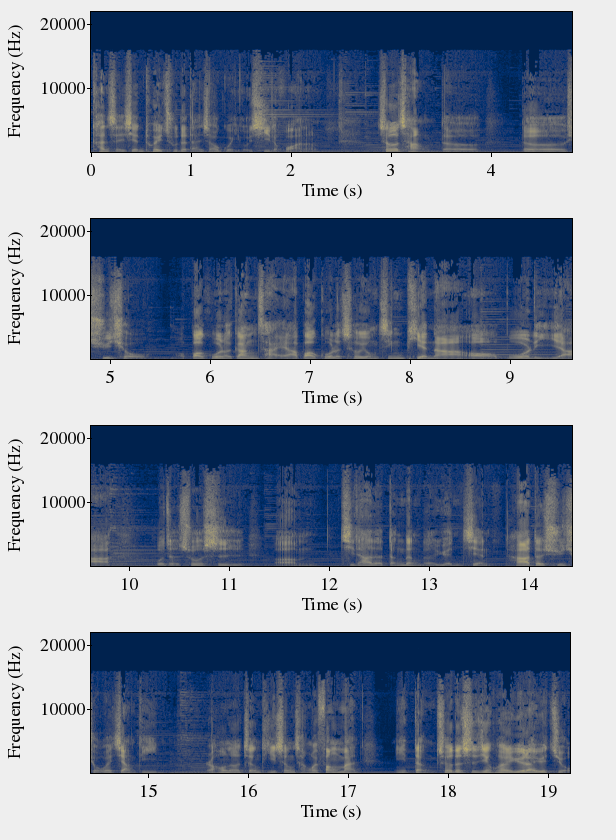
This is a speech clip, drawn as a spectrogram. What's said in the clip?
看谁先退出的胆小鬼游戏的话呢，车厂的的需求哦，包括了钢材啊，包括了车用晶片啊，哦，玻璃呀、啊，或者说是嗯。其他的等等的元件，它的需求会降低，然后呢，整体生产会放慢，你等车的时间会越来越久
